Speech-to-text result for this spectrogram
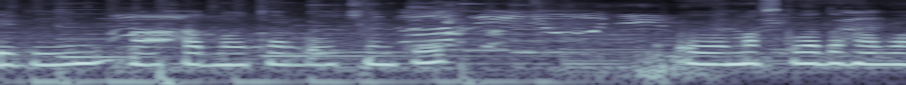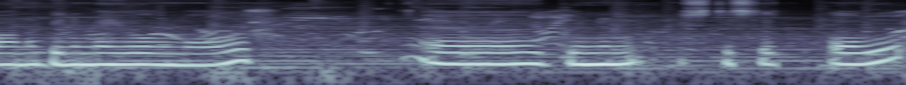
dediyim Xadnoy Targov Center. E, Moskvada havanı bilmək olmur. E, günün istisi olur,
